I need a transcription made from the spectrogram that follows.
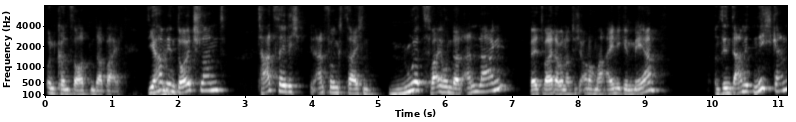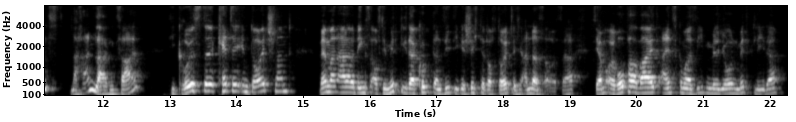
und Konsorten dabei. Die mhm. haben in Deutschland tatsächlich in Anführungszeichen nur 200 Anlagen, weltweit aber natürlich auch noch mal einige mehr und sind damit nicht ganz nach Anlagenzahl die größte Kette in Deutschland wenn man allerdings auf die Mitglieder guckt, dann sieht die Geschichte doch deutlich anders aus. Ja. Sie haben europaweit 1,7 Millionen Mitglieder.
